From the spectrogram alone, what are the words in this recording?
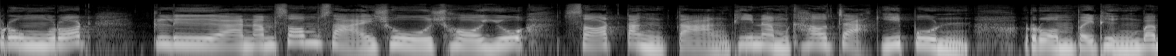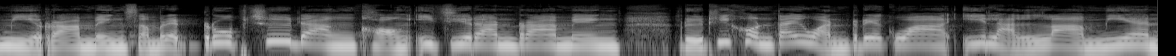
ปรุงรส เกลือน้ำส้มสายชูโชยุ ซอสต่างๆ ที่นำเข้าจากญี่ปุ่น รวมไปถึงบะหมี่ราเมงสำเร็จรูปชื่อดังของอิจิรันราเมง หรือที่คนไต้หวันเรียกว่าอีหลันลาเมียน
